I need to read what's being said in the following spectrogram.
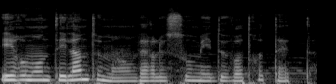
et remontez lentement vers le sommet de votre tête.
